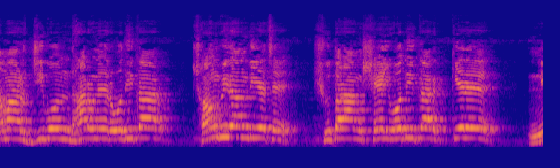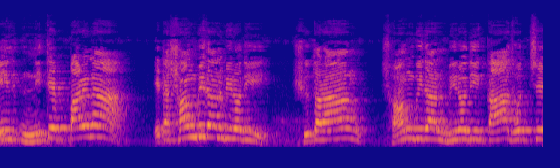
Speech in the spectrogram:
আমার জীবন ধারণের অধিকার সংবিধান দিয়েছে, সুতরাং সেই অধিকার কেড়ে নিতে পারে না, এটা সংবিধান বিরোধী। সুতরাং সংবিধান বিরোধী কাজ হচ্ছে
